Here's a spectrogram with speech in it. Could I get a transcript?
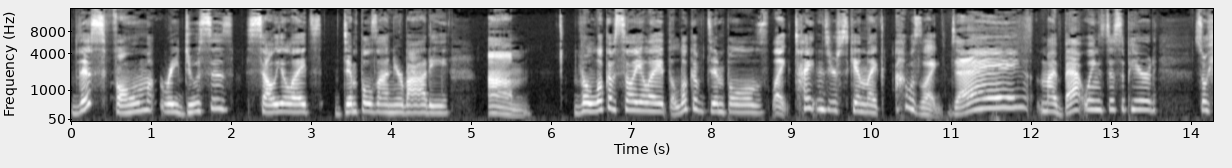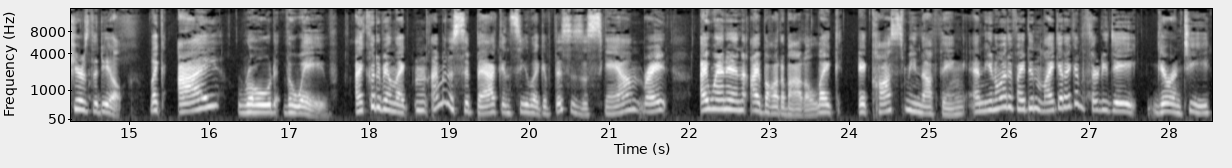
this foam reduces cellulites, dimples on your body, um, the look of cellulite, the look of dimples, like tightens your skin. Like, I was like, dang, my bat wings disappeared. So here's the deal. Like, I rode the wave. I could have been like, mm, I'm to sit back and see, like, if this is a scam, right? I went in, I bought a bottle. Like, it cost me nothing. And you know what? If I didn't like it, I got a 30 day guarantee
